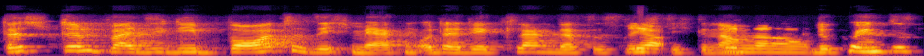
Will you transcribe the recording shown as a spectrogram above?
das stimmt, weil sie die Worte sich merken oder der Klang, das ist richtig, ja, genau. genau. Du könntest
